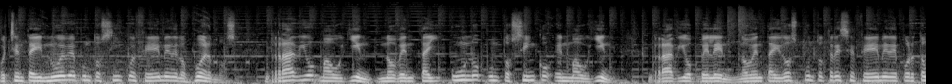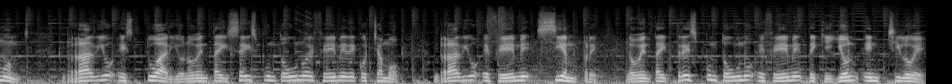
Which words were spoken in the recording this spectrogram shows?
89.5 FM de Los Muermos, Radio Maullín 91.5 en Maullín, Radio Belén 92.3 FM de Puerto Montt, Radio Estuario 96.1 FM de Cochamó, Radio FM Siempre 93.1 FM de Quillón en Chiloé,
